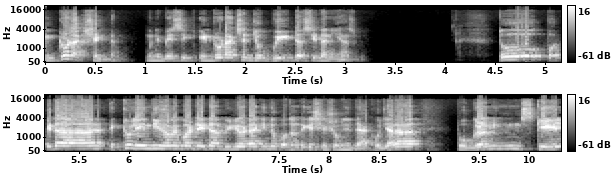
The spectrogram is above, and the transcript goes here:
ইন্ট্রোডাকশনটা মানে বেসিক ইন্ট্রোডাকশন যে উইটা সেটা নিয়ে আসব। তো এটা একটু লেন্দি হবে বাট এটা ভিডিওটা কিন্তু প্রথম থেকে শেষ অবধি দেখো। যারা প্রোগ্রামিং স্কেল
